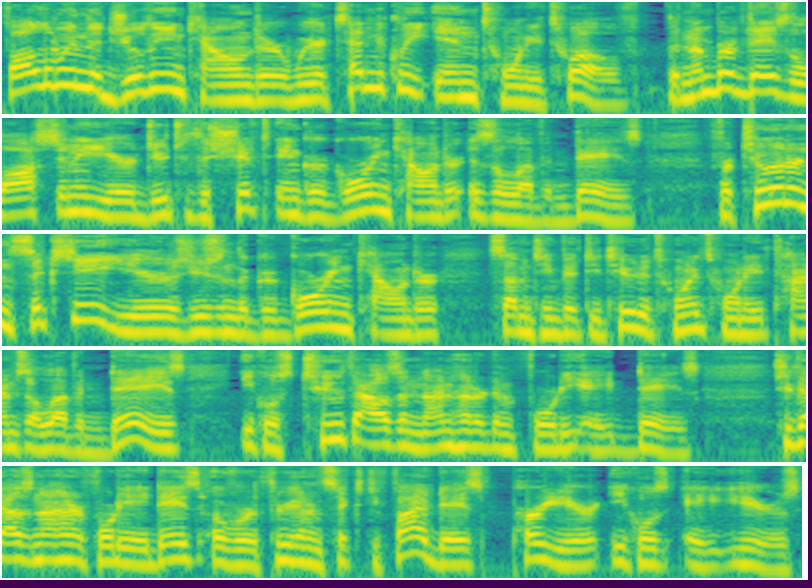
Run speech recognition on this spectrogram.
Following the Julian calendar, we are technically in 2012. The number of days lost in a year due to the shift in Gregorian calendar is 11 days. For 268 years using the Gregorian calendar, 1752 to 2020 times 11 days equals 2,948 days. 2,948 days over 365 days per year equals 8 years.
